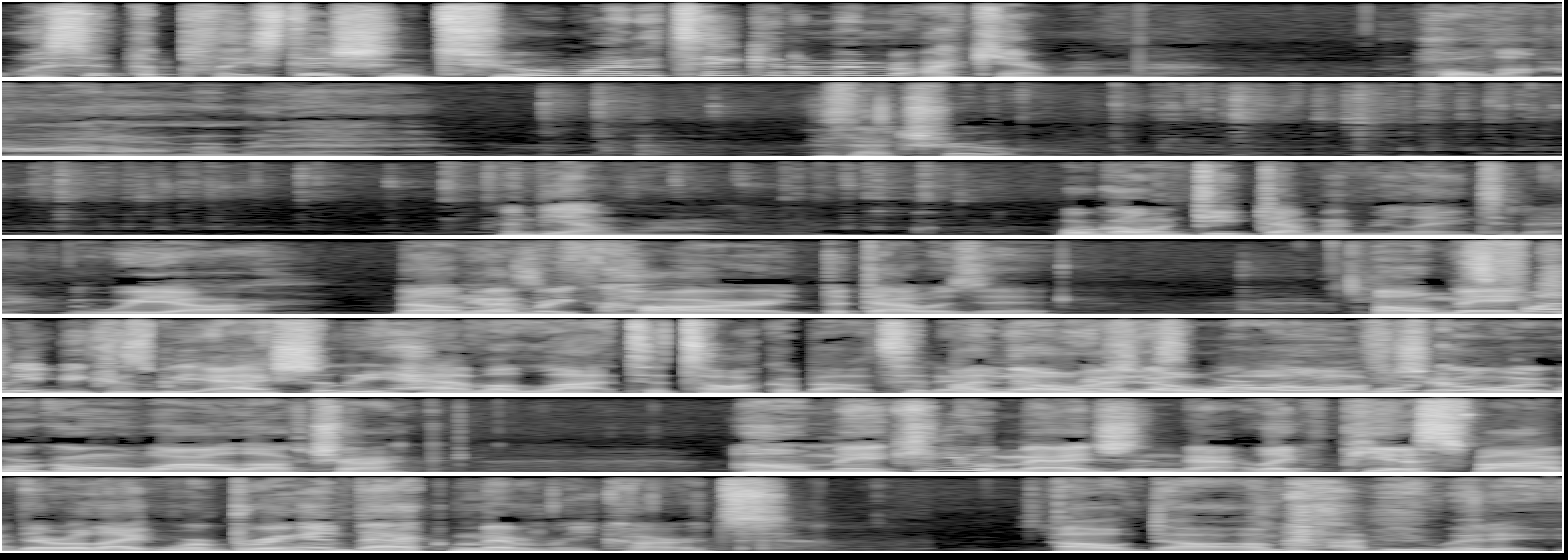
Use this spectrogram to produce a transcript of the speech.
was it the PlayStation 2 might have taken a memory? I can't remember. Hold on. Oh, I don't remember that. Is that true? Maybe I'm wrong. We're going deep down memory lane today. We are. No, You memory are card, but that was it. Oh man. It's funny because we actually have a lot to talk about today. I know, I know. We're going we're track. going we're going wild off track. Oh man, can you imagine that? Like PS5, they were like, we're bringing back memory cards. Oh, dog, I'd be with it.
